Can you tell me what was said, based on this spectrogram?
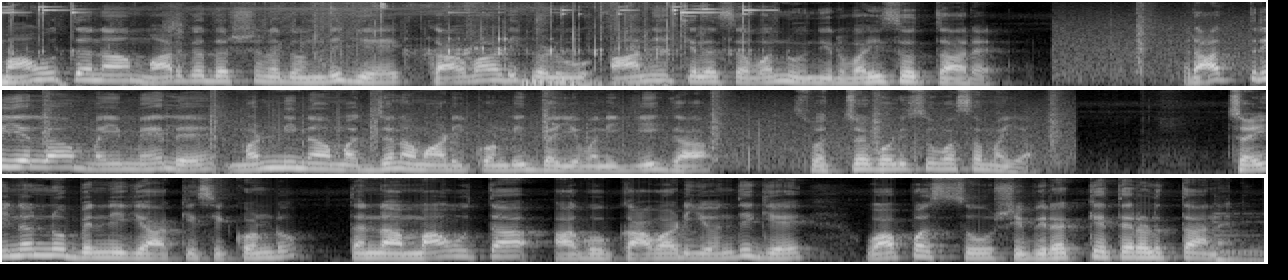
ಮಾವುತನ ಮಾರ್ಗದರ್ಶನದೊಂದಿಗೆ ಕಾವಾಡಿಗಳು ಆನೆ ಕೆಲಸವನ್ನು ನಿರ್ವಹಿಸುತ್ತಾರೆ. ರಾತ್ರಿಯೆಲ್ಲ ಮೈ ಮೇಲೆ ಮಣ್ಣಿನ ಮಜ್ಜನ ಮಾಡಿಕೊಂಡಿದ್ದ ಇವನಿಗೀಗ ಸ್ವಚ್ಛಗೊಳಿಸುವ ಸಮಯ. ಚೈನನ್ನು ಬೆನ್ನಿಗೆ ಹಾಕಿಸಿಕೊಂಡು ತನ್ನ ಮಾವುತ ಹಾಗೂ ಕಾವಾಡಿಯೊಂದಿಗೆ ವಾಪಸ್ಸು ಶಿಬಿರಕ್ಕೆ ತೆರಳುತ್ತಾನೆ.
